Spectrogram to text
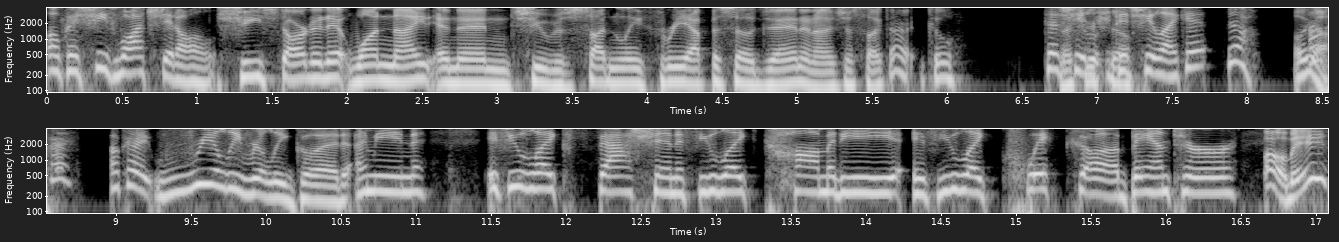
Oh, because she's watched it all. She started it one night and then she was suddenly three episodes in, and I was just like, all right, cool. Does That's she? Did she like it? Yeah. Oh, yeah. Okay. Okay. Really, really good. I mean, if you like fashion, if you like comedy, if you like quick uh, banter, Oh, me?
